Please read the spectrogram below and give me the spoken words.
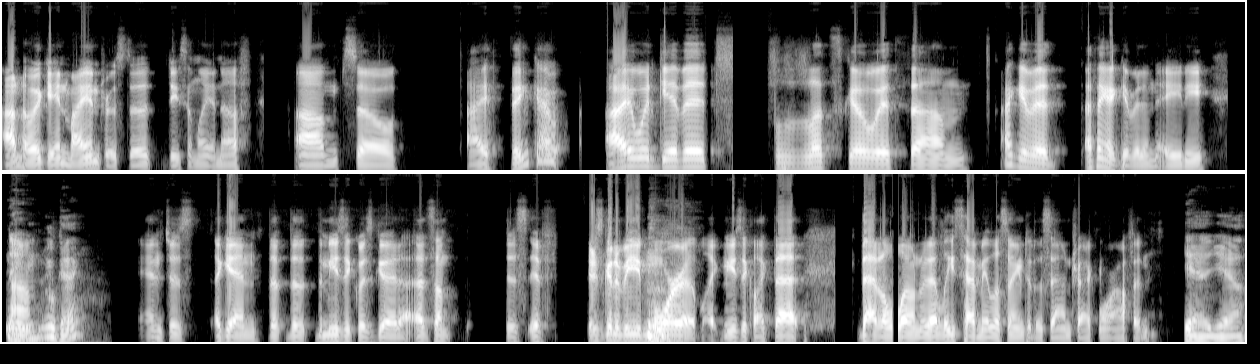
I don't know, it gained my interest uh, decently enough. Um, so I think I I would give it. Let's go with. Um, I give it. I think I give it an eighty. Um, okay. And just again, the the, the music was good. Uh, some just if there's going to be more like music like that, that alone would at least have me listening to the soundtrack more often. Yeah, yeah.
